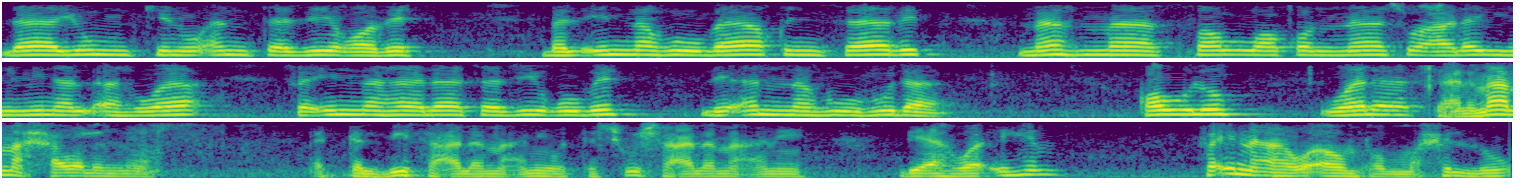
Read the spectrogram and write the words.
لا يمكن أن تزيغ به بل إنه باق ثابت مهما سلط الناس عليه من الأهواء فإنها لا تزيغ به لأنه هدى. قوله ولا يعني ما حاول الناس التلبيس على معانيه والتشويش على معانيه بأهوائهم فإن أهواءهم تضمحل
